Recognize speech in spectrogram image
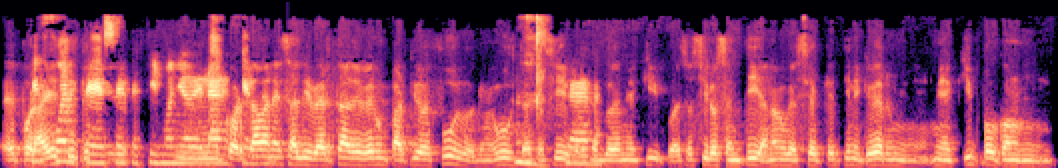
Eh, por Qué ahí sí fuerte que ese testimonio del me ángel. cortaban esa libertad de ver un partido de fútbol, que me gusta, eso sí, por Claro. ejemplo, de mi equipo, eso sí lo sentía, ¿no? Porque decía, ¿qué tiene que ver mi, mi equipo con,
